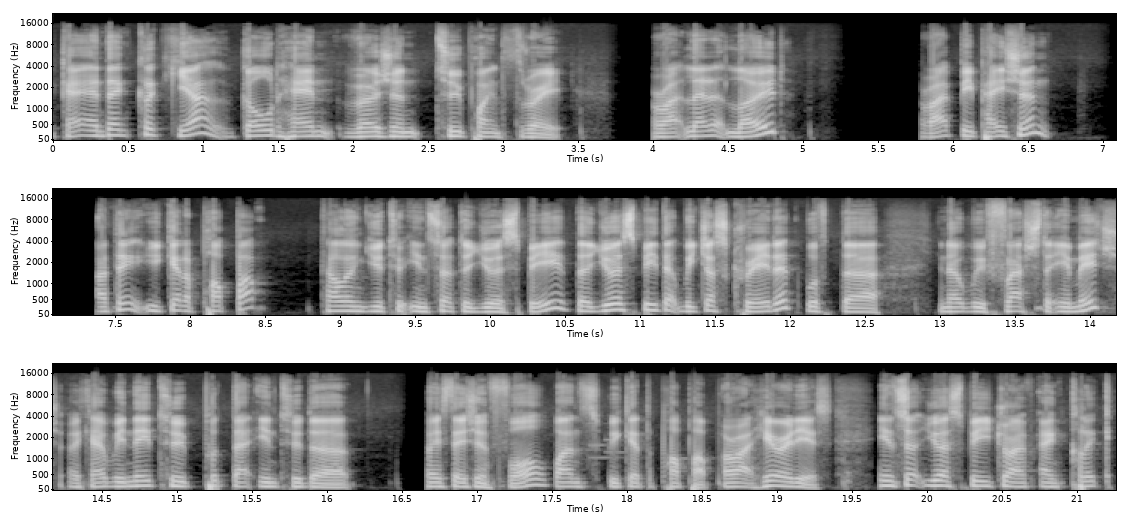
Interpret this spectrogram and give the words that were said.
Okay, and then click here, gold hand version 2.3. All right, let it load. All right, be patient. I think you get a pop-up telling you to insert the USB. The USB that we just created with the, you know, we flashed the image. Okay, we need to put that into the PlayStation 4 once we get the pop-up. All right, here it is. Insert USB drive and click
